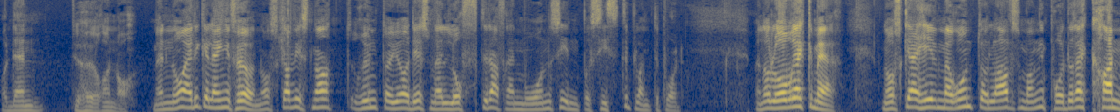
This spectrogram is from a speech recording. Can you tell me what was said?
og den du hører nå. Men nå er det ikke lenge før. Nå skal vi snart rundt og gjøre det som jeg lovte deg for en måned siden på siste plantepod. Men nå lover jeg ikke mer. Nå skal jeg hive meg rundt og lage så mange podder jeg kan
